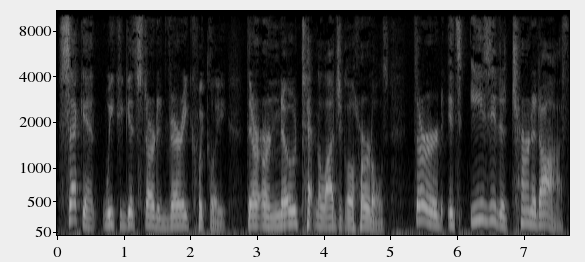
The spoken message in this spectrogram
Second, we could get started very quickly. There are no technological hurdles. Third, it's easy to turn it off.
